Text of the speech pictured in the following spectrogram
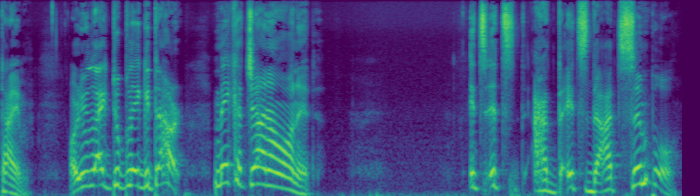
time or you like to play guitar make a channel on it. It's it's uh, it's that simple.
